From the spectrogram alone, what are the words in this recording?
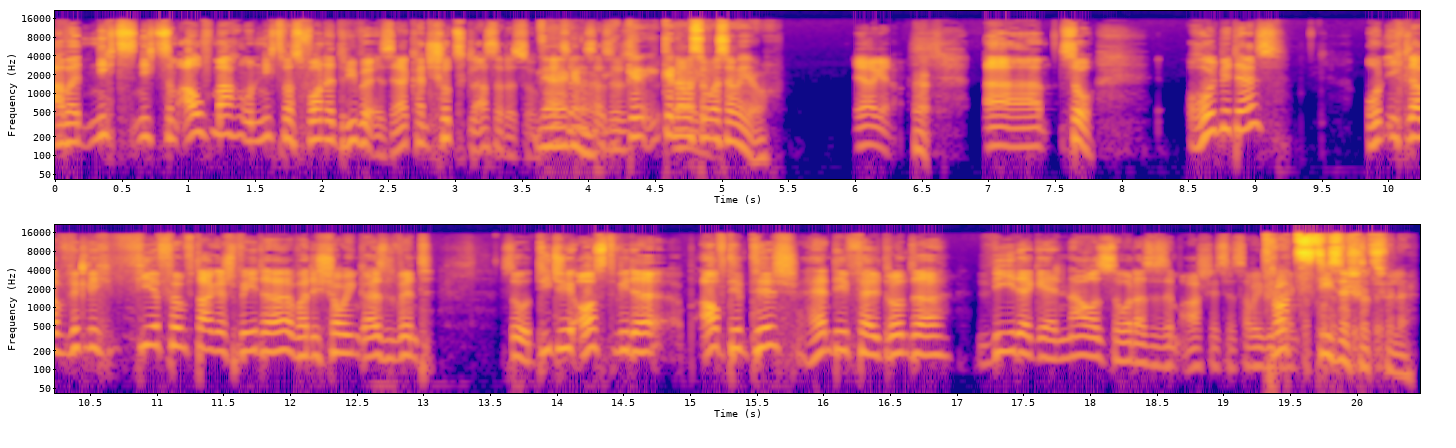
aber nichts, nichts zum Aufmachen und nichts, was vorne drüber ist, ja, kein Schutzglas oder so. Ja, Kennst genau. Also Ge- genau ja, sowas habe ich auch. Ja, genau. Äh, so, hol mir das und ich glaube wirklich vier, fünf Tage später war die Show in Geiselwind. So, DJ Ost wieder auf dem Tisch, Handy fällt runter, wieder genau so, dass es im Arsch ist. Jetzt habe ich Trotz dieser Display. Schutzhülle.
